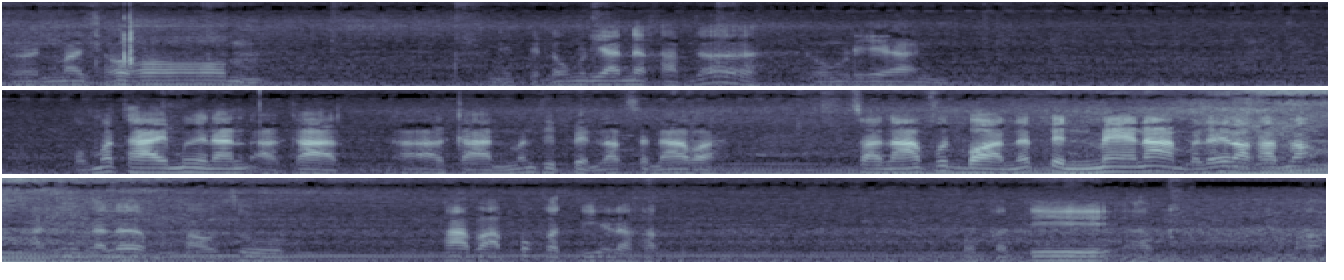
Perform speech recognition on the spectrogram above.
เดินมาชม นี่เป็นโรงเรียนนะครับเด้อโรงเรียน ผมมาทายมือนั้นอากาศอาการมันที่เป็นลักษณะว่าสนามฟุตบอลนั้นเป็นแม่น้ำไปเลยแล้วครับเนาะอันนี้ก็เริ่มเข้าสู่ภาพปกติแล้วครับ ปกติครับเห็นไหมครับ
